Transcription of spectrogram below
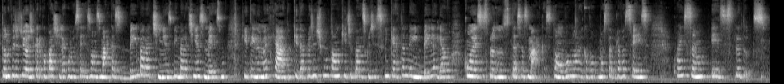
Então, no vídeo de hoje eu quero compartilhar com vocês umas marcas bem baratinhas, bem baratinhas mesmo, que tem no mercado, que dá pra gente montar um kit básico de skincare também, bem legal, com esses produtos dessas marcas. Então, vamos lá que eu vou mostrar pra vocês quais são esses produtos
